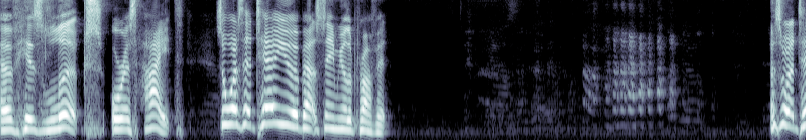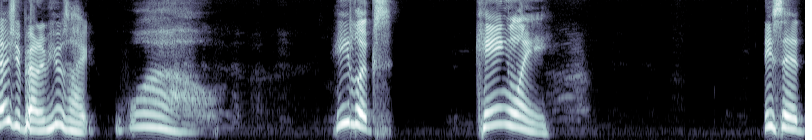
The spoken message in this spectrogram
of his looks or his height. So, what does that tell you about Samuel the prophet? That's what it tells you about him. He was like, whoa. He looks kingly. He said,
